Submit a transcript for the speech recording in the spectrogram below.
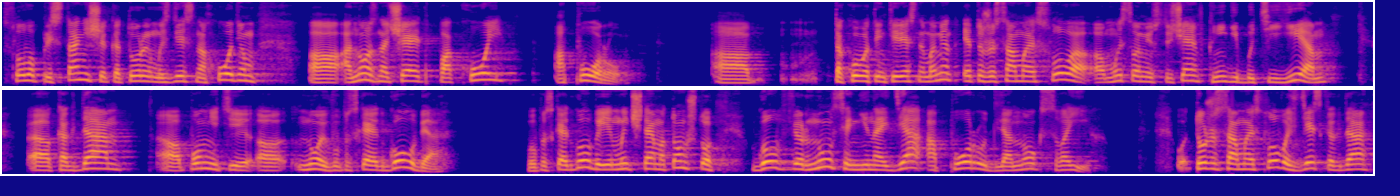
Слово «пристанище», которое мы здесь находим, а, оно означает покой, опору. А, такой вот интересный момент. Это же самое слово а, мы с вами встречаем в книге «Бытие», когда, помните, Ной выпускает голубя, выпускает голубя, и мы читаем о том, что голубь вернулся, не найдя опору для ног своих. То же самое слово здесь, когда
